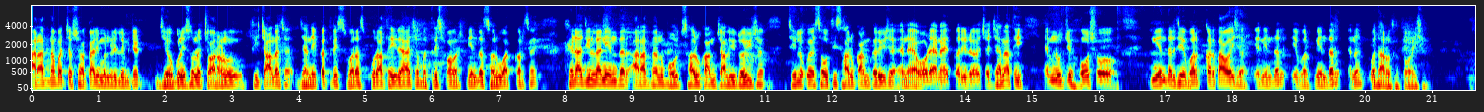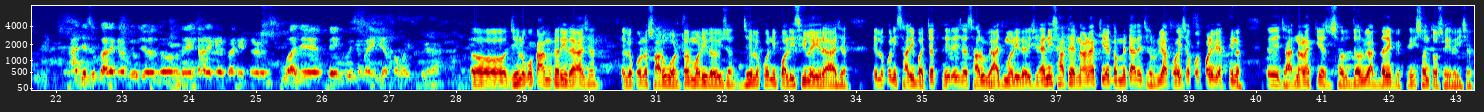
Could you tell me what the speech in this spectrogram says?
આરાધના બચ્ચો સહકારી મંડળી લિમિટેડ, જે ઓગણીસો ને ચોરાણુંથી ચાલે છે, જેને એકત્રીસ વર્ષ પૂરા થઈ રહ્યા છે, બત્રીસમાં વર્ષની અંદર શરૂઆત કરશે. ખેડા જિલ્લાની અંદર આરાધનાનું બહુ જ સારું કામ ચાલી રહ્યું છે. જે લોકોએ સૌથી સારું કામ કર્યું છે, એને એવોર્ડ એનાયત કરી રહ્યો છે. જેનાથી એમનું જે હોશ ની અંદર જે વર્ક કરતા હોય છે એની અંદર એ વર્કની અંદર એને વધારો થતો હોય છે. આજે શું કાર્યક્રમ યોજાયો હતો અને કાર્યક્રમના હેઠળ શું આજે બેંક વિશે માહિતી આપવામાં આવી છે? જે લોકો કામ કરી રહ્યા છે એ લોકોને સારું વળતર મળી રહ્યું છે. જે લોકોની પોલિસી લઈ રહ્યા છે એ લોકોની સારી બચત થઈ રહી છે સારું વ્યાજ મળી રહ્યું છે. એની સાથે નાણાકીય ગમે ત્યારે જરૂરિયાત હોય છે કોઈ પણ વ્યક્તિને તો એ નાણાકીય જરૂરિયાત દરેક વ્યક્તિની સંતોષાઈ રહી છે.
